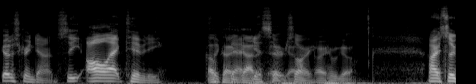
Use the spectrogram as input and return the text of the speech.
go to screen time. See all activity. Click okay, that. got yes, it. sir. There we go. Sorry. All right, here we go. All right, so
